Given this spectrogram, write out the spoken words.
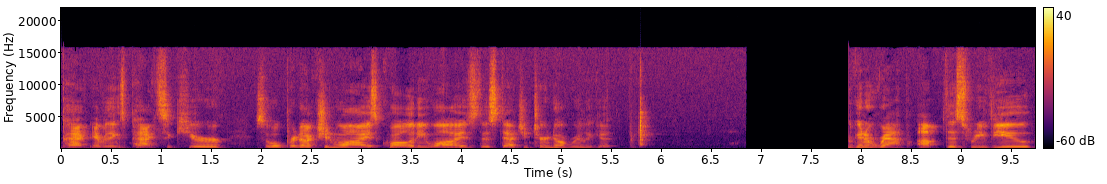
Packed, everything's packed secure. So production-wise, quality-wise, this statue turned out really good. We're going to wrap up this review.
